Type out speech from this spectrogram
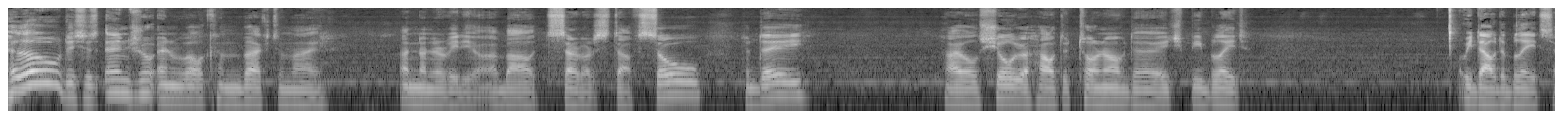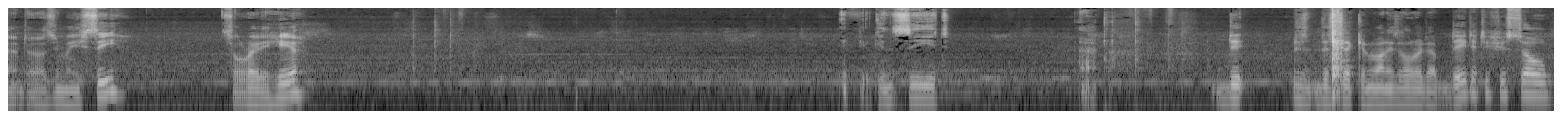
Hello, this is Andrew and welcome back to my another video about server stuff. So today I will show you how to turn off the HP blade without the blade center as you may see. It's already here. If you can see it. Ah. The the second one is already updated if you saw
